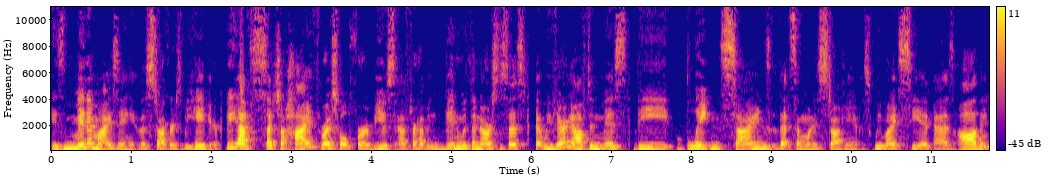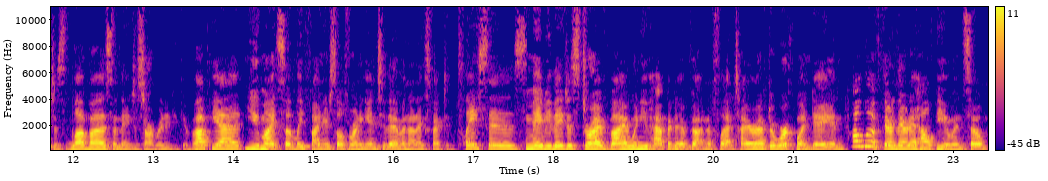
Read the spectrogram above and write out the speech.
is minimizing the stalker's behavior. We have such a high threshold for abuse after having been with a narcissist that we very often miss the blatant signs that someone is stalking us. We might see it as, oh, they just love us and they just aren't ready to give up yet. You might suddenly find yourself running into them in unexpected places. Maybe they just drive by when you happen to have gotten a flat tire after work one day and oh look they're there to help you. And so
